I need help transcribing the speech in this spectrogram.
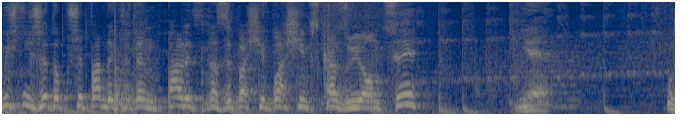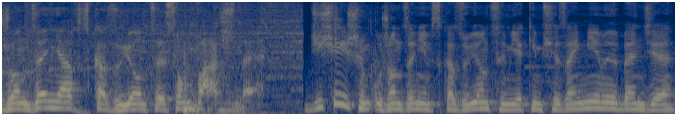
Myślisz, że to przypadek, że ten palec nazywa się właśnie wskazujący? Nie. Urządzenia wskazujące są ważne. Dzisiejszym urządzeniem wskazującym, jakim się zajmiemy, będzie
